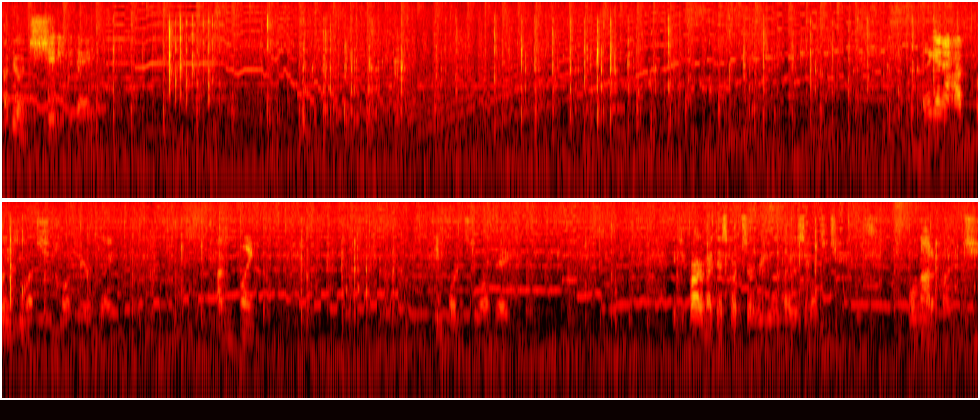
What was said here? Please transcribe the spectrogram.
I'm doing shitty today. And again, I haven't played too much on here today. I've been playing Team Fortress 2 all day. If you're part of my Discord server, you will notice a bunch of changes. Well, not a bunch.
